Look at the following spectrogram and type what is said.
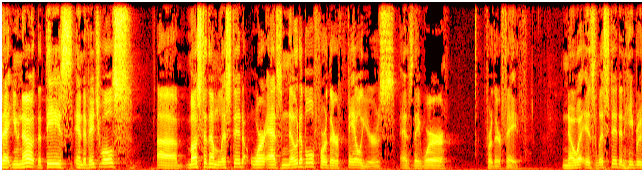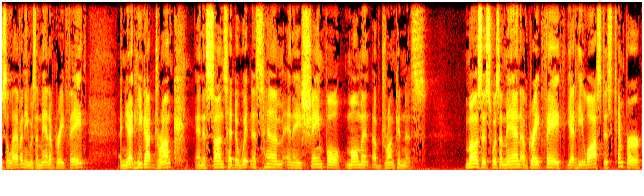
that you note that these individuals, uh, most of them listed, were as notable for their failures as they were for their faith. Noah is listed in Hebrews 11. He was a man of great faith, and yet he got drunk, and his sons had to witness him in a shameful moment of drunkenness. Moses was a man of great faith, yet he lost his temper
